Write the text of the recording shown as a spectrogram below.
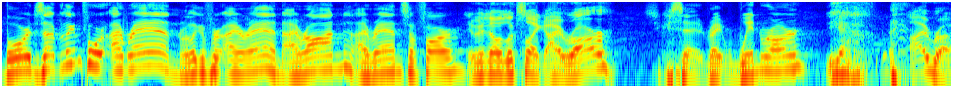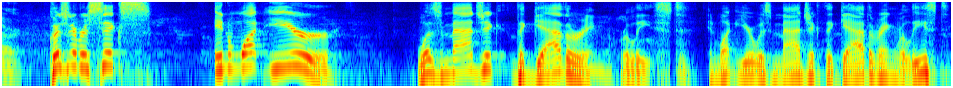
Boards up. We're looking for Iran. We're looking for Iran. Iran. Iran so far. Even though it looks like Irar. You can say it right. Winrar. Yeah. Irar. Question number six. In what year was Magic the Gathering released? In what year was Magic the Gathering released?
